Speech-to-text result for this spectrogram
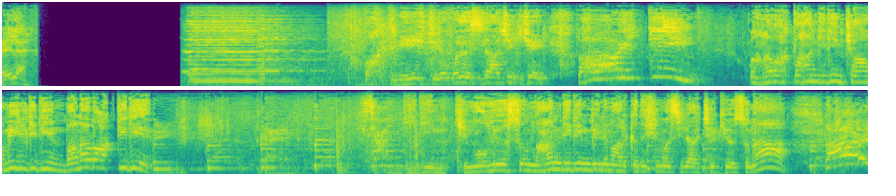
Beyler. Bak bir telefona silah çekecek. Lan gidin! Bana bak lan dedim Kamil dedim. Bana bak dedim. Sen dedim kim oluyorsun lan dedim benim arkadaşıma silah çekiyorsun ha? Ay!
